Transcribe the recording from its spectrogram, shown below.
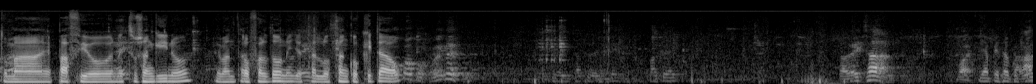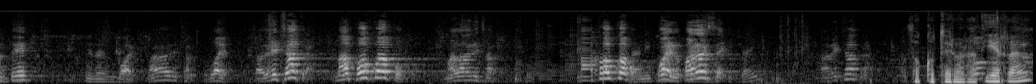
Toma espacio en estos sanguinos, levanta los faldones, ya están los zancos quitados. Derecha adelante. Bueno, Ya empieza a adelante. Bueno, más la derecha adelante. Bueno, la derecha atrás. Más poco a poco. Más la derecha atrás. Más poco a poco. Bueno, pararse. La derecha atrás. Los dos costeros a la tierra.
